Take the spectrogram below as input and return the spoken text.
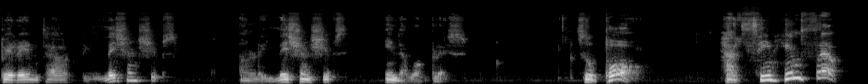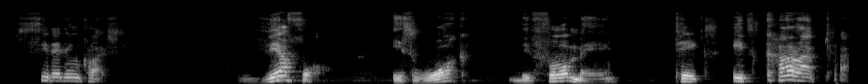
parental relationships, and relationships in the workplace. So Paul had seen himself seated in Christ. Therefore, his walk before men takes its character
